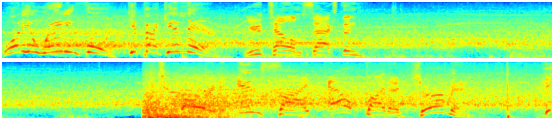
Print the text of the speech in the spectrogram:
What are you waiting for? Get back in there. You tell him, Saxton. Turned inside out by the German. He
